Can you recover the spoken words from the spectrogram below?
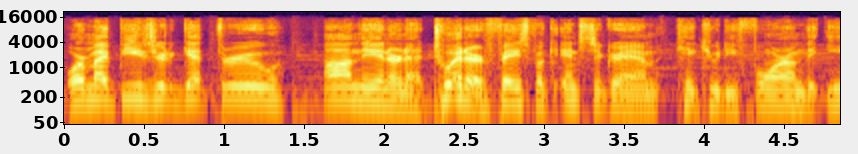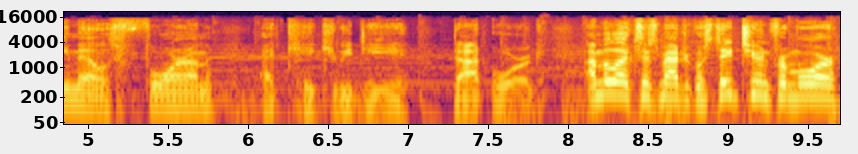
or it might be easier to get through on the internet Twitter, Facebook, Instagram, KQED Forum. The email is forum at kqed.org. I'm Alexis Madrigal. Stay tuned for more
